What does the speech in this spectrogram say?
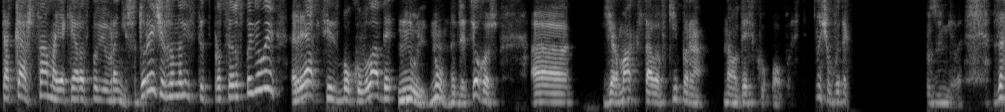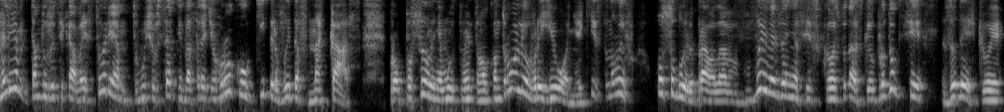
Така ж сама, як я розповів раніше. До речі, журналісти про це розповіли. Реакції з боку влади нуль. Ну не для цього ж е, Єрмак ставив Кіпера на Одеську область. Ну щоб ви так розуміли. Взагалі, там дуже цікава історія, тому що в серпні 23-го року Кіпер видав наказ про посилення митного контролю в регіоні, який встановив особливі правила вивезення сільськогосподарської продукції з Одеської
